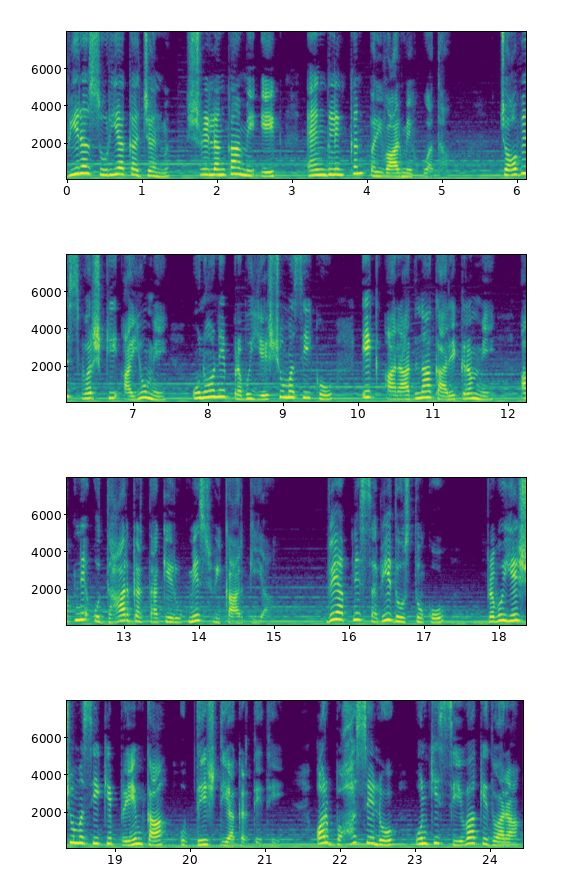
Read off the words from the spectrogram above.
वीरा सूर्या का जन्म श्रीलंका में एक एंग्लिकन परिवार में हुआ था। 24 वर्ष की आयु में उन्होंने प्रभु यीशु मसीह को एक आराधना कार्यक्रम में अपने उद्धारकर्ता के रूप में स्वीकार किया। वे अपने सभी दोस्तों को प्रभु यीशु मसीह के प्रेम का उपदेश दिया करते थे और बहुत से लोग उनकी सेवा के द्वारा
